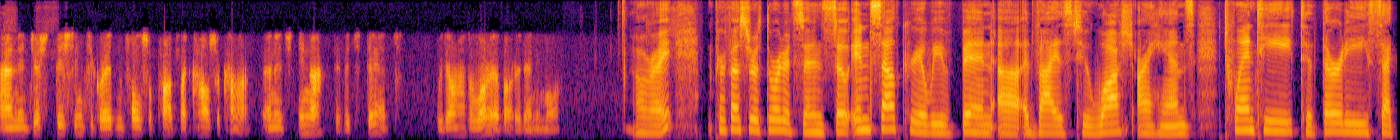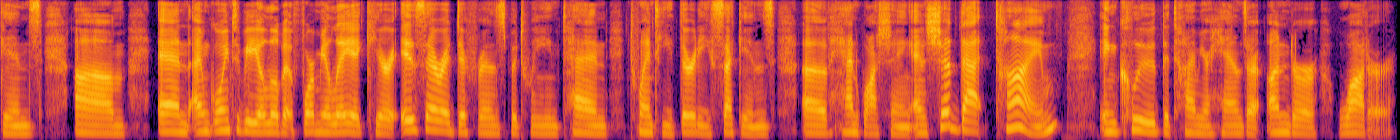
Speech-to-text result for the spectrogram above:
And it just disintegrates and falls apart like a house of cards. And it's inactive, it's dead. We don't have to worry about it anymore. All right. Professor Thordarson, so in South Korea, we've been uh, advised to wash our hands 20 to 30 seconds. Um, and I'm going to be a little bit formulaic here. Is there a difference between 10, 20, 30 seconds of hand washing? And should that time include the time your hands are under water?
